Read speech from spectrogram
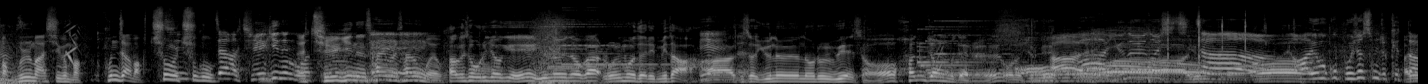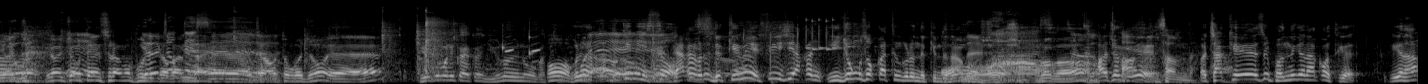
막 물 마시고 막 혼자 막 춤을 추고 진짜 막 즐기는 것 네, 같아요. 즐기는 삶을 네. 사는 거예요. 아, 그래서 우리 저기 윤호윤호가 롤모델입니다. 예. 아, 그래서 윤호윤호를 위해서 헌정 무대를 오늘 준비했습니다. 보셨으면 좋겠다. 아니, 열정, 열정 예. 댄스를 한번 보여준다고 열정 합니다. 댄스. 예. 자, 어떤 거죠? 예. 뒤에서 보니까 약간 윤호 윤호 같은. 어, 그래. 네. 느낌이 있어. 약간 그런 느낌이 핏이 약간 이종석 같은 그런 느낌도 나고. 네. 아, 저기. 아, 감사합니다. 아, 자켓을 벗는 게 나을까 어떻게? 이게 나?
